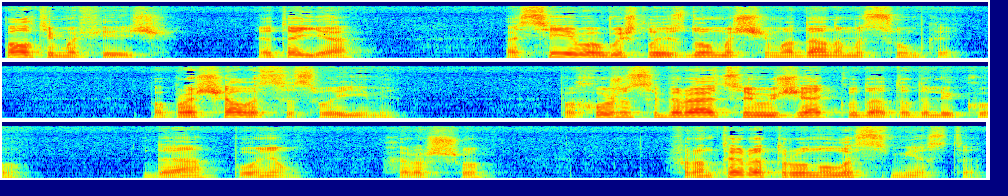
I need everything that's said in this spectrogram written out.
«Пал Тимофеевич, это я. Асеева вышла из дома с чемоданом и сумкой. Попрощалась со своими. Похоже, собираются уезжать куда-то далеко. Да, понял. Хорошо. Фронтера тронулась с места.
